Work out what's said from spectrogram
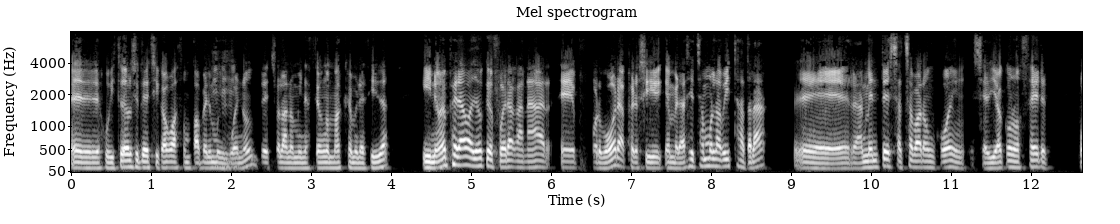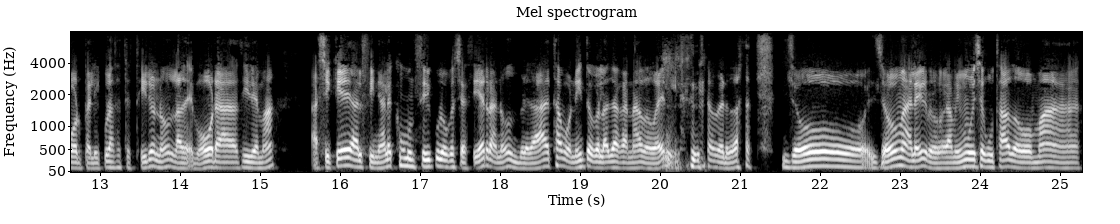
el juicio de los siete de Chicago hace un papel muy bueno. De hecho, la nominación es más que merecida. Y no esperaba yo que fuera a ganar eh, por Borat, pero si en verdad si echamos la vista atrás, eh, realmente Sacha Baron Cohen se dio a conocer por películas de este estilo, ¿no? La de Borat y demás. Así que al final es como un círculo que se cierra, ¿no? En verdad está bonito que lo haya ganado él, la verdad. Yo, yo me alegro. A mí me hubiese gustado más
